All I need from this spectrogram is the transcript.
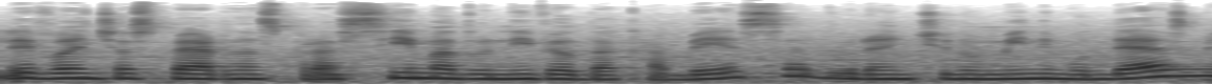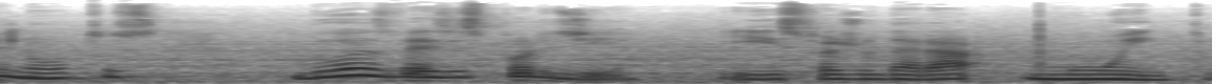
Levante as pernas para cima do nível da cabeça durante no mínimo 10 minutos, duas vezes por dia, e isso ajudará muito.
